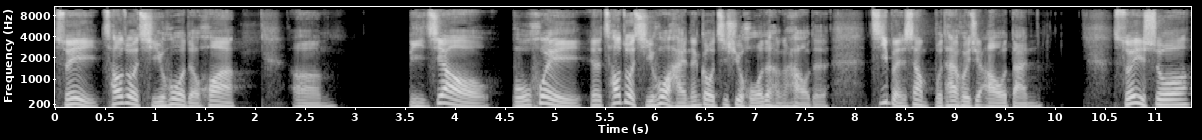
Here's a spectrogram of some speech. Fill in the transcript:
所以操作期货的话，嗯，比较不会呃，操作期货还能够继续活得很好的，基本上不太会去凹单。所以说，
